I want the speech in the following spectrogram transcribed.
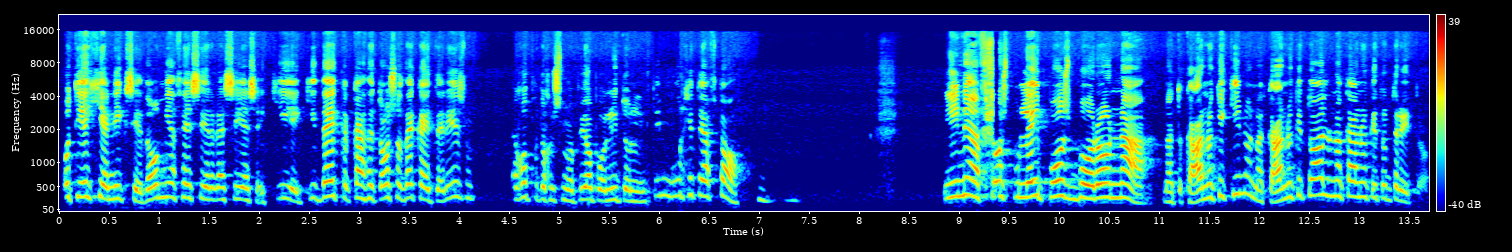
ότι έχει ανοίξει εδώ μια θέση εργασίας εκεί, εκεί, 10, κάθε τόσο 10 εταιρείες. Εγώ που το χρησιμοποιώ πολύ το LinkedIn, μου έρχεται αυτό είναι αυτός που λέει πώς μπορώ να. Να το κάνω και εκείνο, να κάνω και το άλλο, να κάνω και το τρίτο.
